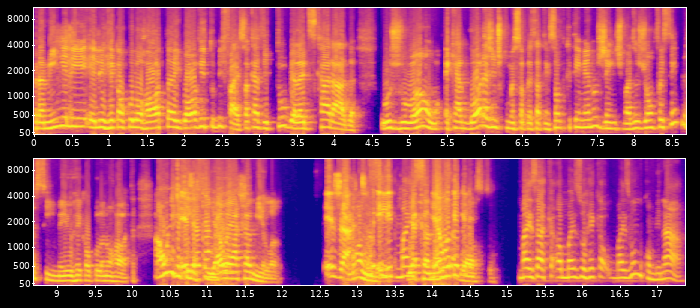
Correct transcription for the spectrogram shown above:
Para mim, ele, ele recalculou rota igual a VTube faz. Só que a VTube, ela é descarada. O João, é que agora a gente começou a prestar atenção porque tem menos gente, mas o João foi sempre assim, meio recalculando rota. A única que Exatamente. ele é fiel é a Camila. Exato. ele, mas, e a Camila é eu gosto. Mas, a, mas, o recal, mas vamos combinar,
